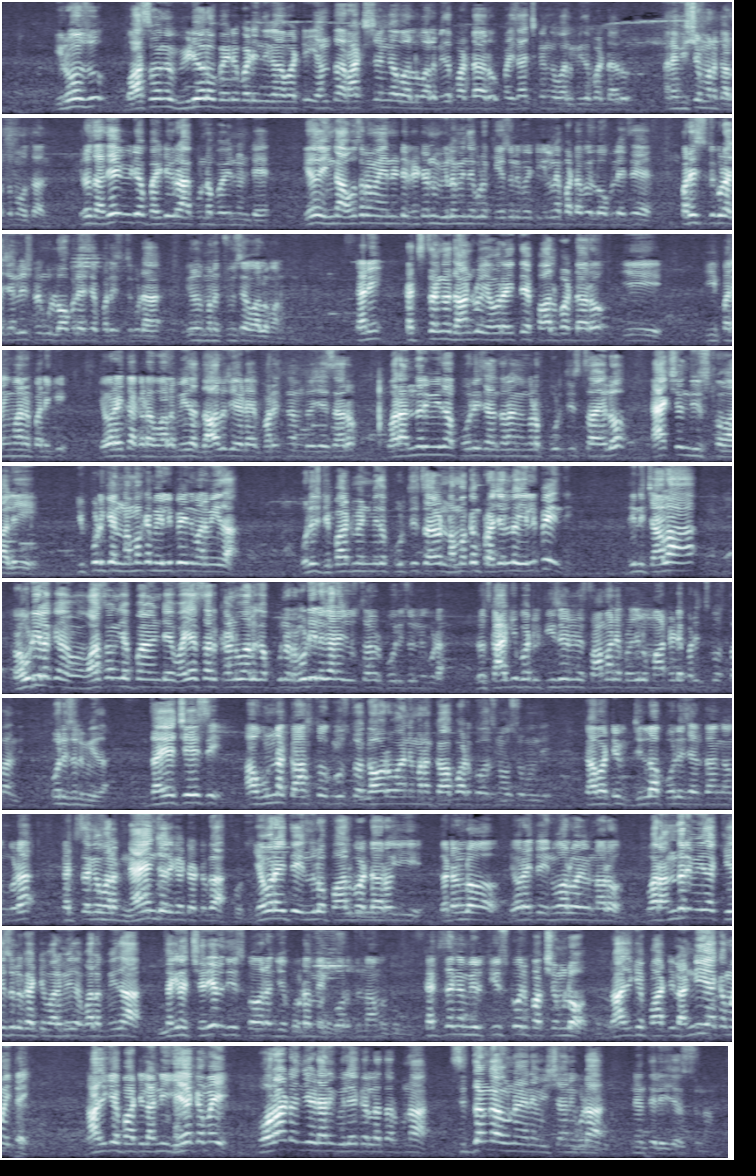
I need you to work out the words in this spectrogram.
ఈరోజు వాస్తవంగా వీడియోలో బయటపడింది కాబట్టి ఎంత రాక్షసంగా వాళ్ళు వాళ్ళ మీద పడ్డారు పైశాచికంగా వాళ్ళ మీద పడ్డారు అనే విషయం మనకు అర్థమవుతుంది. ఈరోజు అదే వీడియో బయటికి రాకుండా పోయిందంటే ఏదో ఇంకా అవసరమైనట్టు రిటర్న్ వీళ్ళ మీద కూడా కేసులు పెట్టి వీళ్ళనే పట్టపోయి లోపలేసే పరిస్థితి కూడా జర్నలిస్టులను కూడా లోపలేసే పరిస్థితి కూడా ఈరోజు మనం చూసేవాళ్ళం అనుకుంటాం. కానీ ఖచ్చితంగా దాంట్లో ఎవరైతే పాల్పడ్డారో ఈ ఈ పనిమాన పనికి ఎవరైతే అక్కడ వాళ్ళ మీద దాడులు చేయడం ప్రయత్నం చేశారో వారందరి మీద పోలీస్ యంత్రాంగం కూడా పూర్తి స్థాయిలో యాక్షన్ తీసుకోవాలి. ఇప్పటికే నమ్మకం వెళ్ళిపోయింది మన మీద. పోలీస్ డిపార్ట్మెంట్ మీద పూర్తి స్థాయిలో నమ్మకం ప్రజల్లో వెళ్ళిపోయింది. దీన్ని చాలా రౌడీలకి వాస్తవం చెప్పాలంటే వైఎస్ఆర్ కండువాలు కప్పుకున్న రౌడీలుగానే చూస్తున్నారు పోలీసుల్ని కూడా. ఈరోజు కాకి బట్టలు తీసేయడం సామాన్య ప్రజలు మాట్లాడే పరిస్థితికి వస్తుంది పోలీసుల మీద. దయచేసి ఆ ఉన్న కాస్తో కూస్తో గౌరవాన్ని మనం కాపాడుకోవాల్సిన అవసరం ఉంది. కాబట్టి జిల్లా పోలీస్ యంత్రాంగం కూడా ఖచ్చితంగా వాళ్ళకి న్యాయం జరిగేటట్టుగా ఎవరైతే ఇందులో పాల్పడ్డారో ఈ ఘటనలో ఎవరైతే ఇన్వాల్వ్ అయి ఉన్నారో వారందరి మీద కేసులు కట్టి వారి మీద వాళ్ళ మీద తగిన చర్యలు తీసుకోవాలని చెప్పి కూడా మేము కోరుతున్నాము. ఖచ్చితంగా మీరు తీసుకోని పక్షంలో రాజకీయ పార్టీలు అన్ని ఏకమైతాయి. రాజకీయ పార్టీలు అన్ని ఏకమై పోరాటం చేయడానికి విలేకరుల తరపున సిద్ధంగా ఉన్నాయనే విషయాన్ని కూడా నేను తెలియజేస్తున్నాను.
